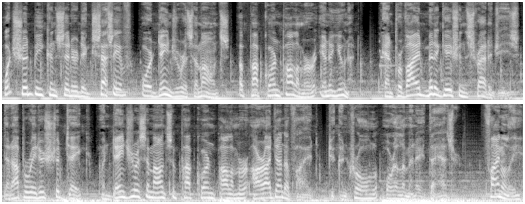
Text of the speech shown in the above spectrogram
what should be considered excessive or dangerous amounts of popcorn polymer in a unit and provide mitigation strategies that operators should take when dangerous amounts of popcorn polymer are identified to control or eliminate the hazard. Finally,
